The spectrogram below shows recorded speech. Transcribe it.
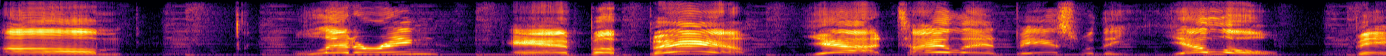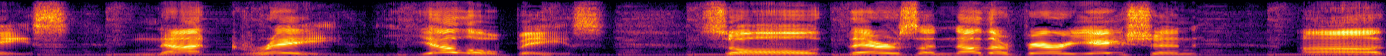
um, lettering, and but bam, yeah, Thailand base with a yellow base, not gray, yellow base. So there's another variation uh,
